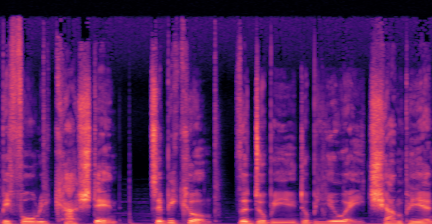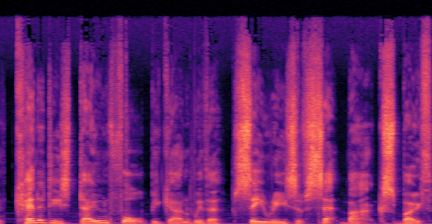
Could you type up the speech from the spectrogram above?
before he cashed in to become the WWE champion. Kennedy's downfall began with a series of setbacks, both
